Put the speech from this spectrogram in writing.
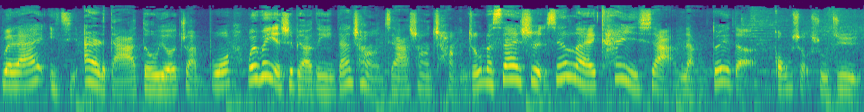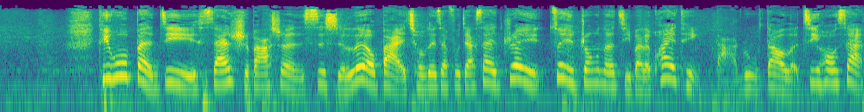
未来以及艾尔达都有转播，微微也是表定单场加上场中的赛事，先来看一下两队的攻守数据。鹈鹕本季三十八胜四十六败，球队在附加赛最最终呢击败了快艇，打入到了季后赛。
